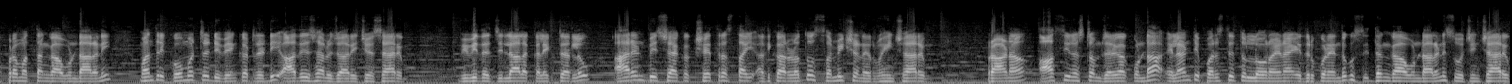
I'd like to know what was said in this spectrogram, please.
అప్రమత్తంగా ఉండాలని మంత్రి కోమటిరెడ్డి వెంకటరెడ్డి ఆదేశాలు జారీ చేశారు. వివిధ జిల్లాల కలెక్టర్లు ఆర్ఎండ్బి శాఖ క్షేత్రస్థాయి అధికారులతో సమీక్ష నిర్వహించారు. ప్రాణ ఆస్తి నష్టం జరగకుండా ఎలాంటి పరిస్థితుల్లోనైనా ఎదుర్కొనేందుకు సిద్ధంగా ఉండాలని సూచించారు.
